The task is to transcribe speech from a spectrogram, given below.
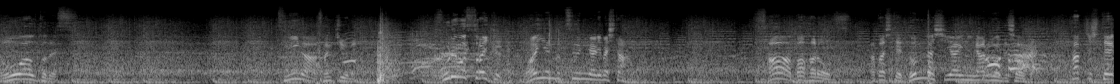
ノーアウトです。次が3球目。これはストライク。ワンエンドツーになりました。さあバファローズ。果たしてどんな試合になるのでしょうか。タッチして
